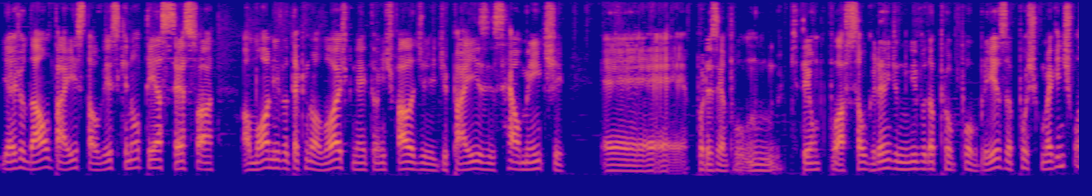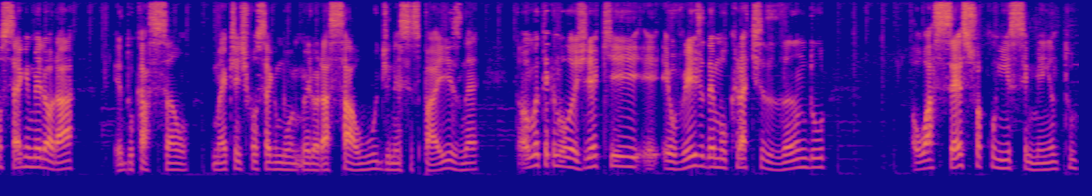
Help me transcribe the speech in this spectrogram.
E ajudar um país, talvez, que não tem acesso a, ao maior nível tecnológico, né? Então a gente fala de, de países realmente, é, por exemplo, um, que tem uma população grande no nível da pobreza. Poxa, como é que a gente consegue melhorar educação? Como é que a gente consegue melhorar saúde nesses países, né? Então é uma tecnologia que eu vejo democratizando o acesso a conhecimento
